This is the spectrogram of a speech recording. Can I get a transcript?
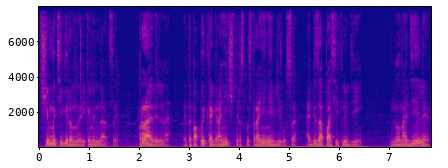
Чем мотивированы рекомендации? Правильно, это попытка ограничить распространение вируса, обезопасить людей. Но на деле...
